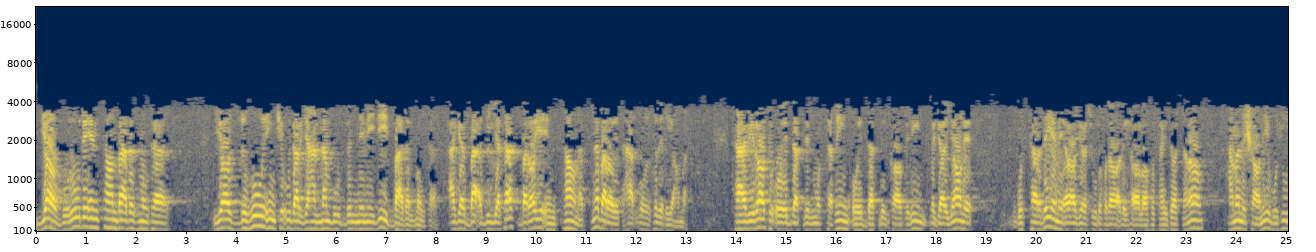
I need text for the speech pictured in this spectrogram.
یا ورود انسان بعد از موت است یا ظهور اینکه او در جهنم بود و نمی‌دید بعد الموت است. اگر بعدیت است برای انسان است نه برای تحقق خود قیامت. تعبیرات اعدت للمتقین اعدت للکافرین و جریان گسترده معراج رسول خدا علیه آله و صحیح و السلام همه نشانه وجود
